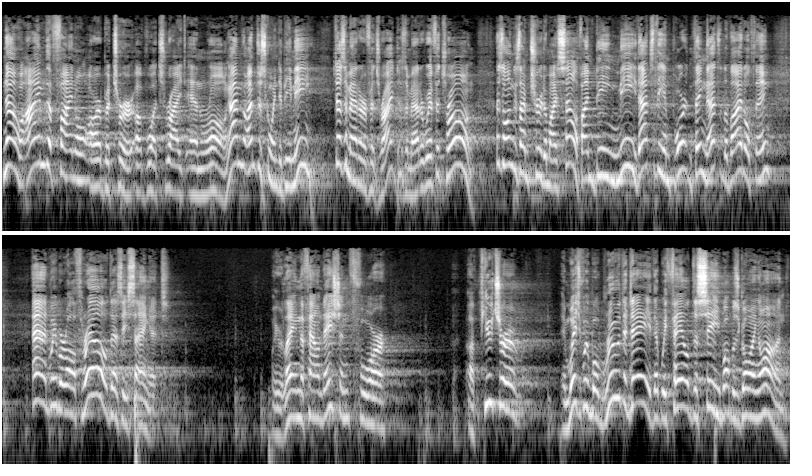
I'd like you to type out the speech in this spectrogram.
no, I'm the final arbiter of what's right and wrong. I'm, I'm just going to be me. Doesn't matter if it's right, doesn't matter if it's wrong. As long as I'm true to myself, I'm being me. That's the important thing, that's the vital thing. And we were all thrilled as he sang it. We were laying the foundation for a future in which we will rue the day that we failed to see what was going on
